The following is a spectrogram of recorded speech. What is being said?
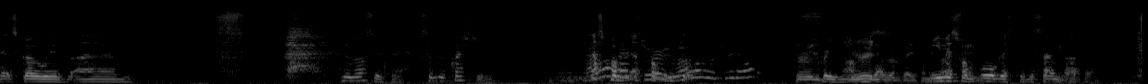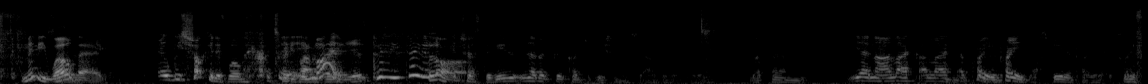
Let's go with. Um, who else is there? That's a good question. That's probably. That's probably. How long was Giroud out? Giroud, Three months. Giroud hasn't played 25 He missed from games. August to December. Okay. Maybe So- Welbeck. It would be shocking if Welbeck got He 25 might appearances. because he played a lot. Interesting. He's, he's had a good contribution this year. I'll give it to him. But um, yeah, no, I like. I like. I probably probably Ospina probably hits 25,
